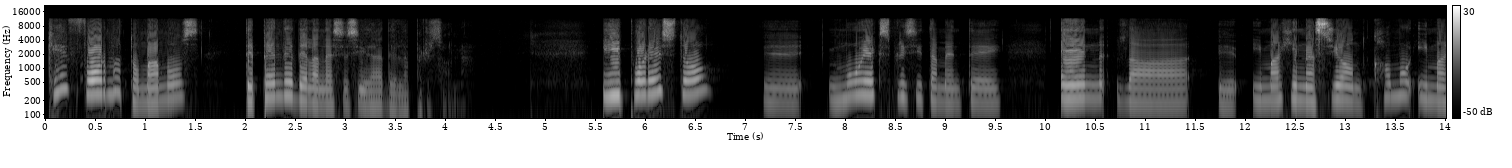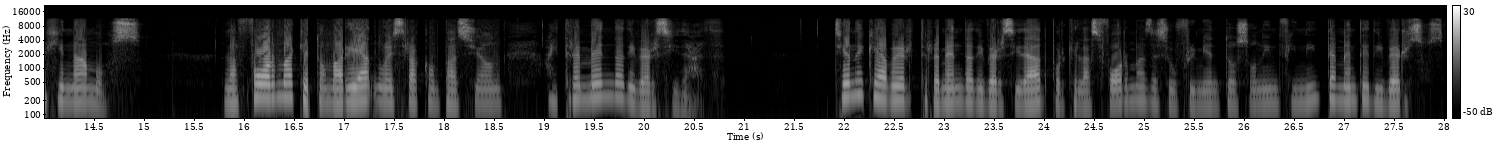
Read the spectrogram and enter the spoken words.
¿Qué forma tomamos? Depende de la necesidad de la persona. Y por esto, eh, muy explícitamente en la eh, imaginación, cómo imaginamos la forma que tomaría nuestra compasión, hay tremenda diversidad. Tiene que haber tremenda diversidad porque las formas de sufrimiento son infinitamente diversos,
